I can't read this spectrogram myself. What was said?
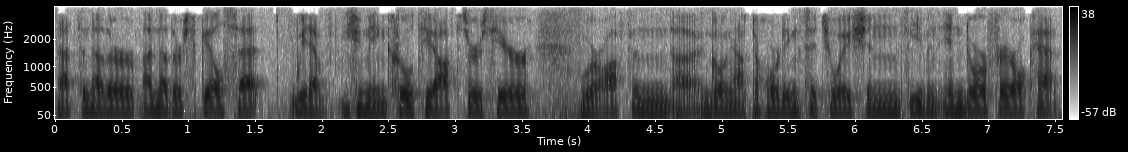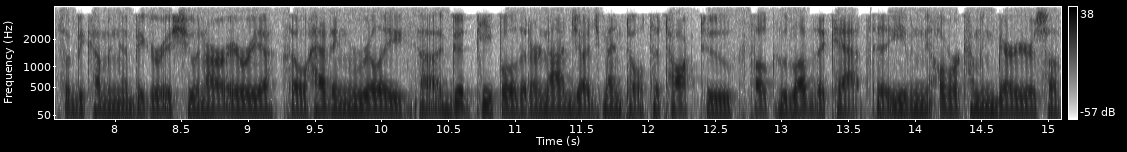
That's another another skill set. We have humane cruelty officers here. We're often uh, going out to hoarding situations. Even indoor feral cats are becoming a bigger issue in our area. So having really uh, good people that are non-judgmental to talk to folk who love the cat, to even overcoming barriers of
